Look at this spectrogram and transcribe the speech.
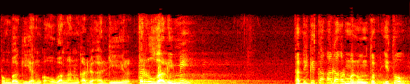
pembagian keuangan kada adil, terzalimi. Tapi kita kadang akan menuntut itu.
